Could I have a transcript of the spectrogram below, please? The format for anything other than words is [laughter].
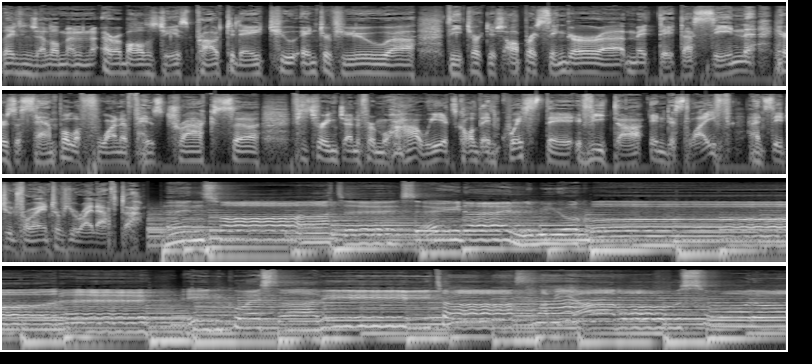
Ladies and gentlemen, Arabology is proud today to interview uh, the Turkish opera singer uh, Mete Tasin. Here's a sample of one of his tracks uh, featuring Jennifer Muhawi. It's called In Questa Vita in this life. And stay tuned for my interview right after. Questa vita solo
